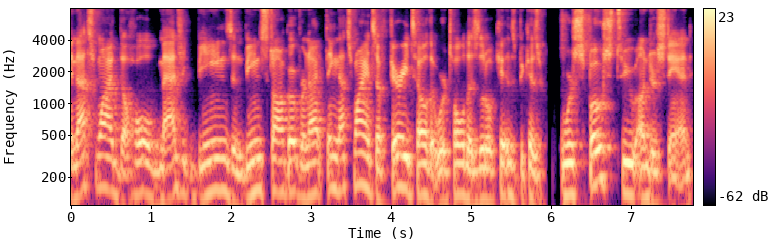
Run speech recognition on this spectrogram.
and that's why the whole magic beans and beanstalk overnight thing, that's why it's a fairy tale that we're told as little kids because we're supposed to understand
